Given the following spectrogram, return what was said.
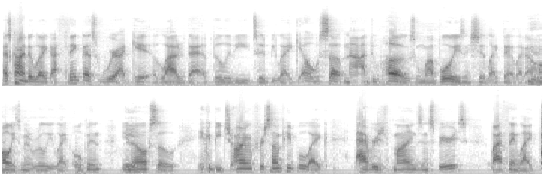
that's kind of like I think that's where I get a lot of that ability to be like, yo, what's up? Nah, I do hugs with my boys and shit like that. Like I've always been really like open, you Yeah. know. So it could be jarring for some people, like average minds and spirits. But I think like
